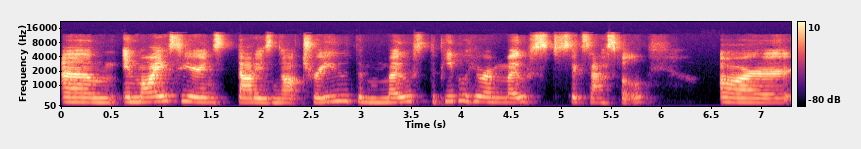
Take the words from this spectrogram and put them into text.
Um, in my experience, that is not true. The most, the people who are most successful are,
